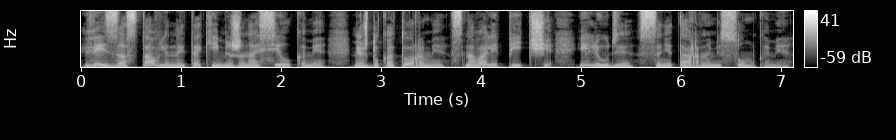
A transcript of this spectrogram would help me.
весь заставленный такими же носилками, между которыми сновали питчи и люди с санитарными сумками.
